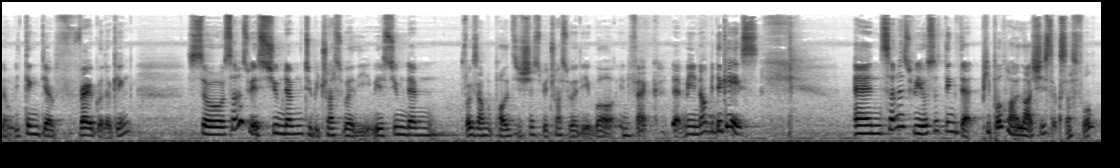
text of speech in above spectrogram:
know we think they're very good looking, so sometimes we assume them to be trustworthy. We assume them, for example, politicians to be trustworthy. Well, in fact, that may not be the case. And sometimes we also think that people who are largely successful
